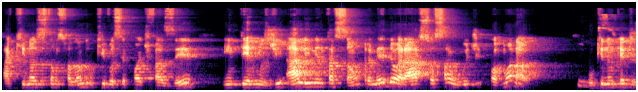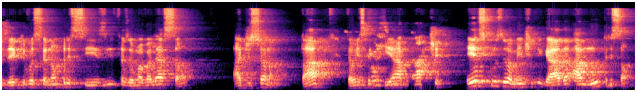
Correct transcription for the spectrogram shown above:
Aqui nós estamos falando o que você pode fazer em termos de alimentação para melhorar a sua saúde hormonal. O que não quer dizer que você não precise fazer uma avaliação adicional, tá? Então, isso aqui é a parte exclusivamente ligada à nutrição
